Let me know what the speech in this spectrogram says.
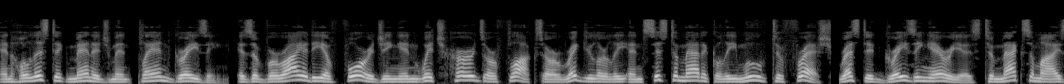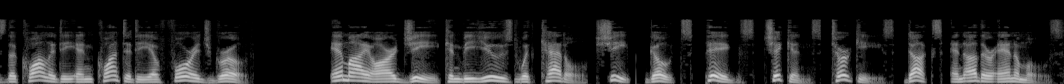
and holistic management planned grazing, is a variety of foraging in which herds or flocks are regularly and systematically moved to fresh, rested grazing areas to maximize the quality and quantity of forage growth. MIRG can be used with cattle, sheep, goats, pigs, chickens, turkeys, ducks, and other animals.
